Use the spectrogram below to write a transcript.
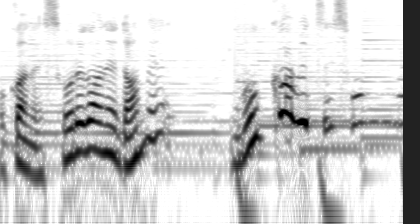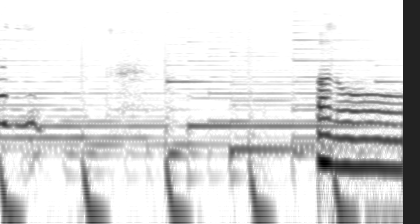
わかんない。それがね、ダメ、僕は別にそんなに、あのー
